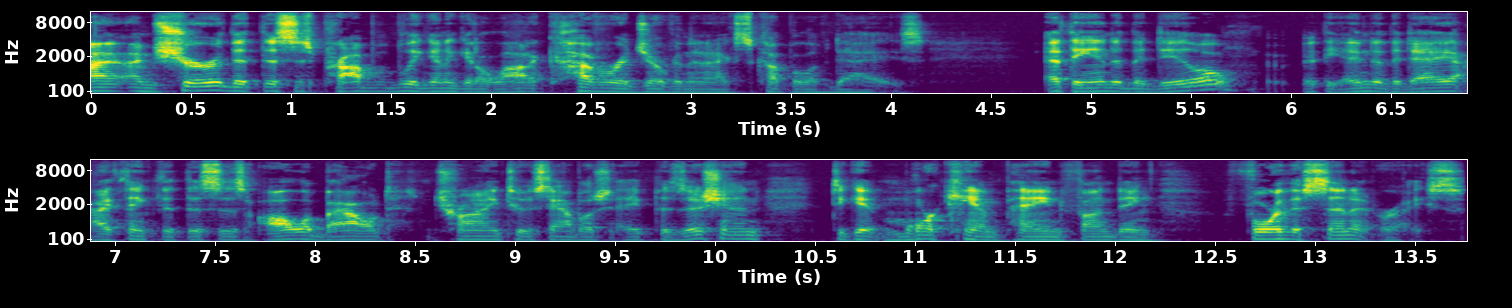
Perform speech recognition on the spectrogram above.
I, I'm sure that this is probably going to get a lot of coverage over the next couple of days. At the end of the deal, at the end of the day, I think that this is all about trying to establish a position to get more campaign funding for the Senate race.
